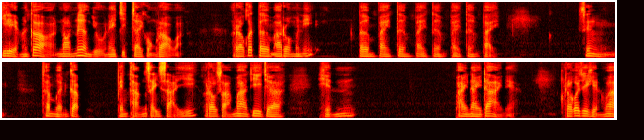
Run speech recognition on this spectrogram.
กิเลสมันก็นอนเนื่องอยู่ในจิตใจของเราอะเราก็เติมอารมณ์มันนี้ เติมไปเติมไปเติมไปเติมไป ซึ่งถ้าเหมือนกับเป็นถังใส ๆ เราสามารถที่จะเห็นภายในได้เนี่ย เราก็จะเห็นว่า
